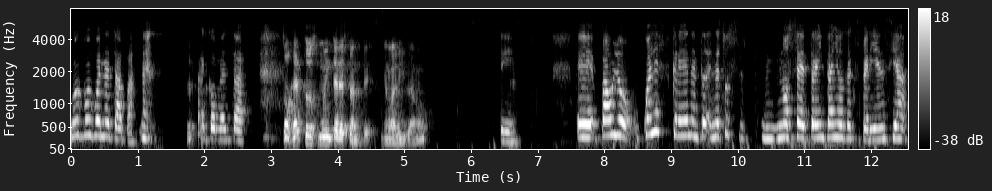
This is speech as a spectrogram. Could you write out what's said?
Muy, muy buena etapa a comenzar. Son retos muy interesantes en la vida, ¿no? Sí. Eh, Paulo, ¿cuáles creen en, en, estos, no sé, 30 años de experiencia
